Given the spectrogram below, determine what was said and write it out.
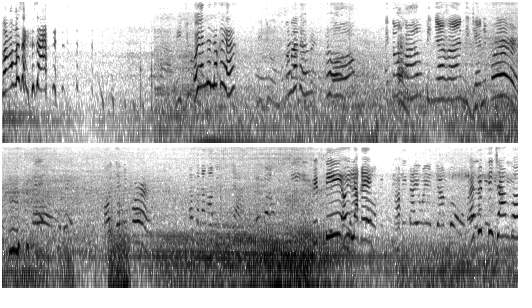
Baka masagasaan. Medium. Uy, ang lalaki ah. Medium. Ang Bumaba laki. na, friend. Oo. Ito, ito ang pinyahan ni Jennifer. Oh, oh Jennifer. Asan ang aming pinya? Ito ang 50. Uy, laki. 50 tayo ngayon, Jumbo. Ay, 50 jumbo.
